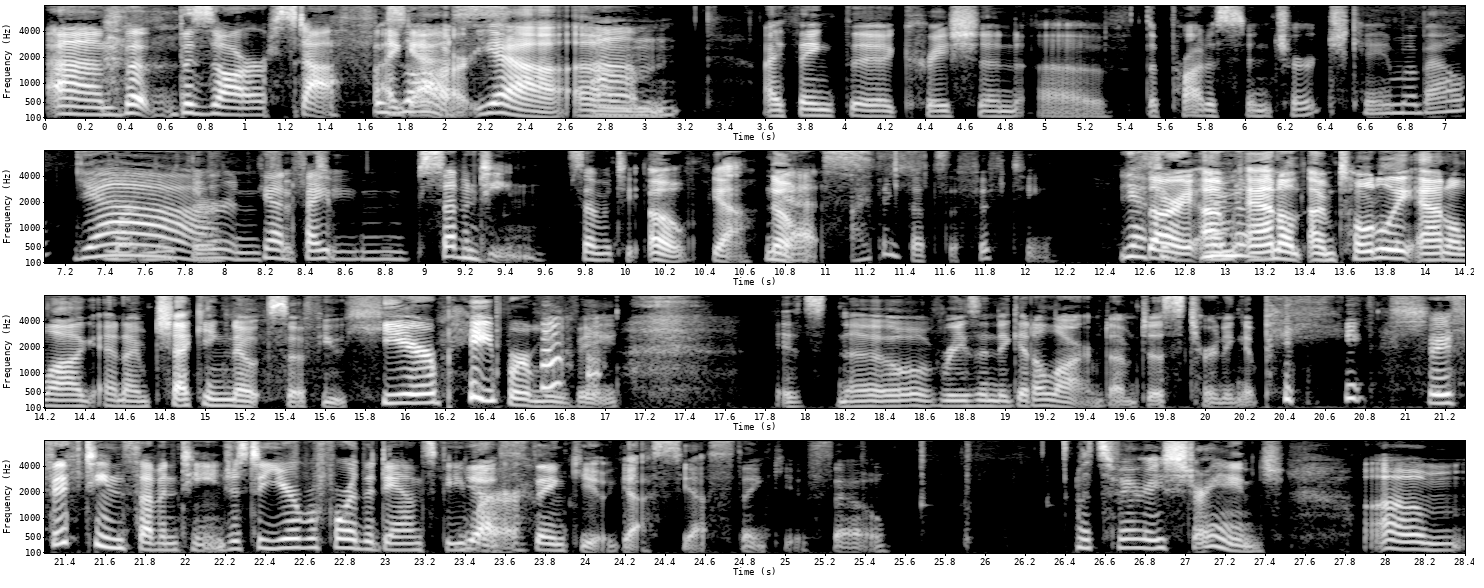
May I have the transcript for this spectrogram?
um but bizarre stuff i guess Yeah. Um, I think the creation of the Protestant Church came about. Yeah. Martin Luther in Yeah, in fact- 15, 17 17. Oh, yeah. No, Yes. I think that's the 15. Yeah, Sorry, no, I'm no. Ana- I'm totally analog and I'm checking notes. So if you hear paper movie, it's no reason to get alarmed. I'm just turning a page. So 15, 17, just a year before the dance fever. Yes, thank you. Yes, yes, thank you. So it's very strange. Um,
